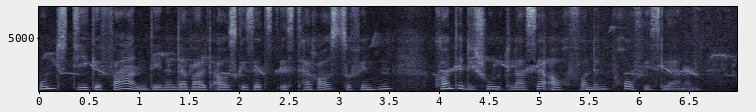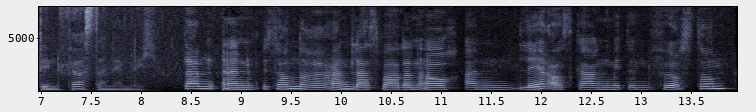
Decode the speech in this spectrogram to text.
und die Gefahren, denen der Wald ausgesetzt ist, herauszufinden, konnte die Schulklasse auch von den Profis lernen, den Förstern nämlich. Dann ein besonderer Anlass war dann auch ein Lehrausgang mit den Förstern.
